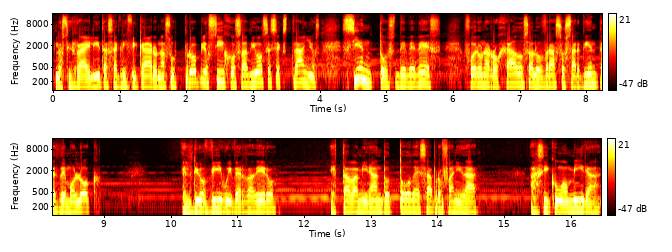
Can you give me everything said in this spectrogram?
los israelitas sacrificaron a sus propios hijos a dioses extraños. Cientos de bebés fueron arrojados a los brazos ardientes de Moloch. El Dios vivo y verdadero estaba mirando toda esa profanidad, así como mira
